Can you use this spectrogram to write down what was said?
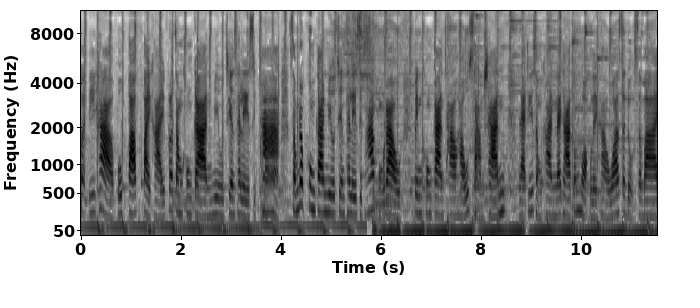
วัสดีค่ะ ปุ๊บปั๊บฝ่ายขายประจำโครงการมิวเชียนทะเล 15สำหรับโครงการมิวเชียนทะเล 15 ของเรา เป็นโครงการทาวน์เฮาส์3ชั้น และที่สำคัญนะคะต้องบอกเลยค่ะว่าสะดวกสบาย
